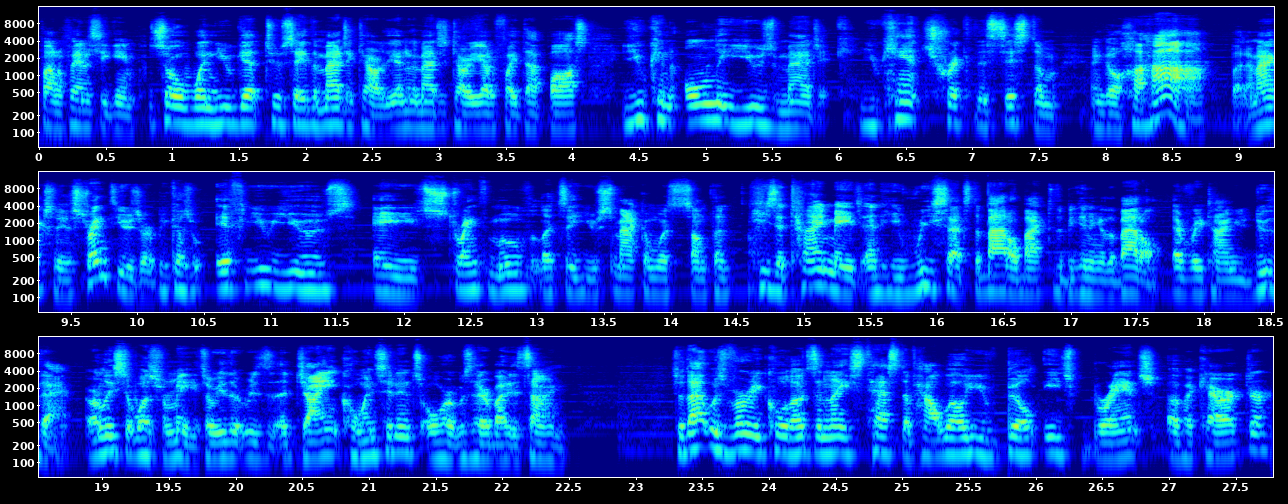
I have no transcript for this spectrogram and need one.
Final Fantasy game. So when you get to, say, the Magic Tower, the end of the Magic Tower, you gotta fight that boss. You can only use magic. You can't trick the system and go, haha, but I'm actually a strength user because if you use a strength move, let's say you smack him with something, he's a time mage and he resets the battle back to the beginning of the battle every time you do that. Or at least it was for me. So either it was a giant coincidence or it was there by design. So that was very cool. That was a nice test of how well you've built each branch of a character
